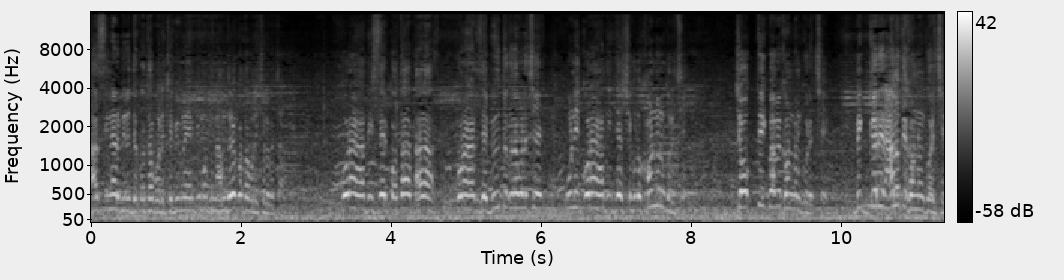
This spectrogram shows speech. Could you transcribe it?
হাসিনার বিরুদ্ধে কথা বলেছে, বিভিন্ন এমপি মধ্যে নাম ধরে কথা বলেছিল বেচারা। কোরআন হাদিসের কথা তারা, কোরআন হাদিসের বিরুদ্ধে কথা বলেছে, উনি কোরআন হাদিস দিয়ে সেগুলো খণ্ডন করেছে। যৌক্তিকভাবে খণ্ডন করেছে, বিজ্ঞানের আলোকে খণ্ডন করেছে।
